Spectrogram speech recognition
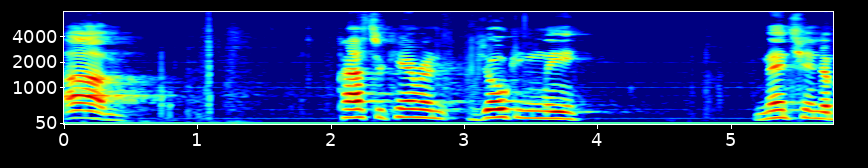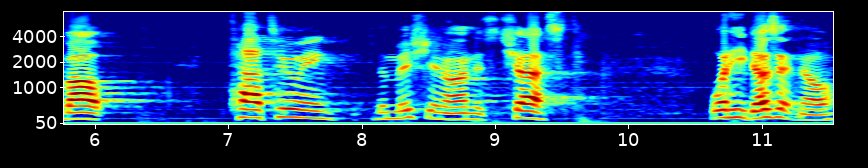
Um, Pastor Cameron jokingly mentioned about tattooing the mission on his chest. What he doesn't know.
